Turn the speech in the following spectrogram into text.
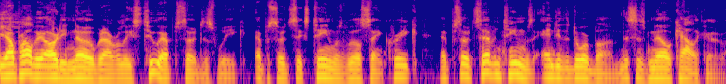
Y'all probably already know, but I released two episodes this week. Episode 16 was Will St. Creek. Episode 17 was Andy the Door Bum. This is Mel Calico.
